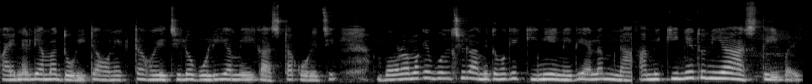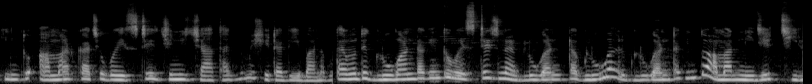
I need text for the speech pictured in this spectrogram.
ফাইনালি আমার দড়িটা অনেকটা হয়েছিল বলেই আমি এই কাজটা করেছি। বড় আমাকে বলছিল, আমি তোমাকে কিনে এনে দিই। এলাম না, আমি কিনে তো নিয়ে আসতেই পারি, কিন্তু আমার কাছে ওয়েস্টেজ জিনিস যা থাকবে আমি সেটা দিয়ে বানাবো। তার মধ্যে গ্লু গানটা কিন্তু ওয়েস্টেজ নয় গ্লু গানটা গ্লু আর গ্লু গানটা কিন্তু আমার নিজের ছিল,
